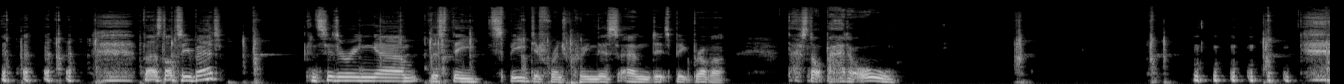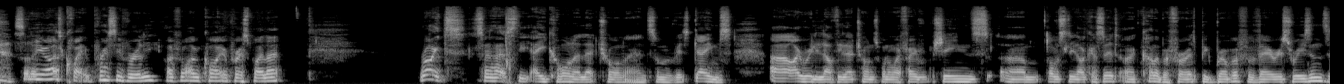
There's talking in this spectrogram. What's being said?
but That's not too bad. Considering um, this, the speed difference between this and its big brother. That's not bad at all. so there you are. That's quite impressive, really. I I'm quite impressed by that. Right, so that's the Acorn Electron and some of its games. Uh, I really love the Electron; it's one of my favourite machines. Um, obviously, like I said, I kind of prefer its big brother for various reasons,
